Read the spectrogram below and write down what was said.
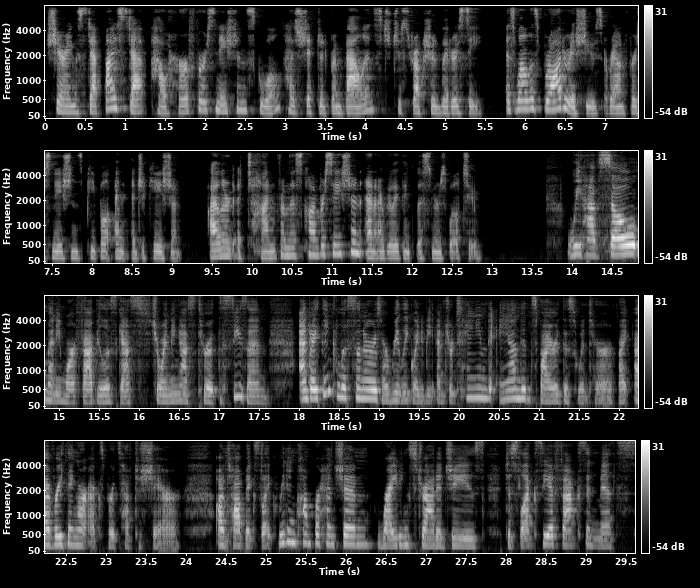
sharing step by step how her First Nations school has shifted from balanced to structured literacy, as well as broader issues around First Nations people and education. I learned a ton from this conversation, and I really think listeners will too. We have so many more fabulous guests joining us throughout the season, and I think listeners are really going to be entertained and inspired this winter by everything our experts have to share on topics like reading comprehension, writing strategies, dyslexia facts and myths,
